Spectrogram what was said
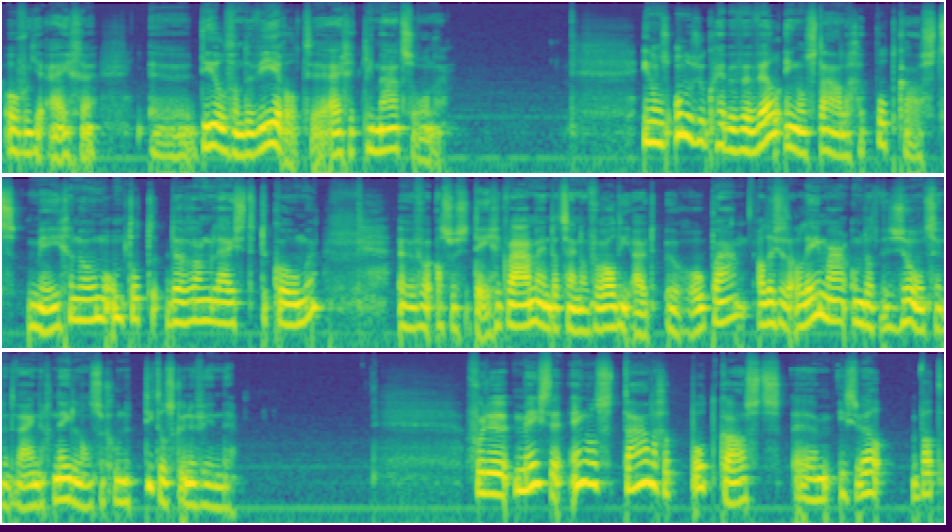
over je eigen uh, deel van de wereld, de eigen klimaatzone. In ons onderzoek hebben we wel Engelstalige podcasts meegenomen om tot de ranglijst te komen. Uh, als we ze tegenkwamen, en dat zijn dan vooral die uit Europa, al is het alleen maar omdat we zo ontzettend weinig Nederlandse groene titels kunnen vinden. Voor de meeste Engelstalige podcasts um, is wel wat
